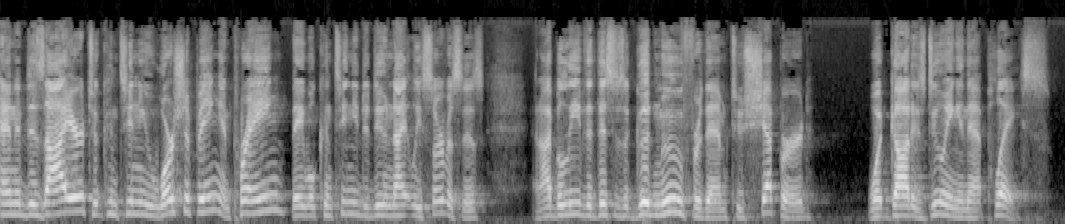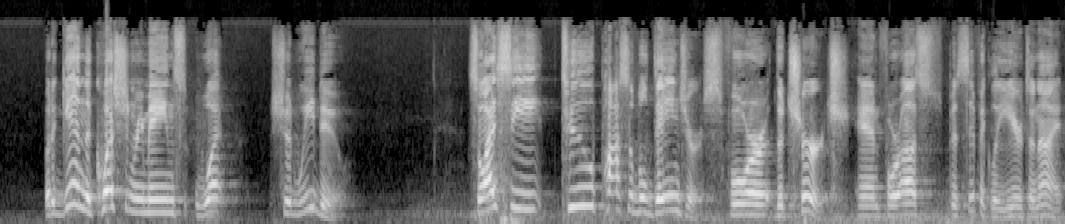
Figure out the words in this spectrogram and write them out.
and a desire to continue worshiping and praying, they will continue to do nightly services. And I believe that this is a good move for them to shepherd what God is doing in that place. But again, the question remains what should we do? So I see two possible dangers for the church and for us specifically here tonight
